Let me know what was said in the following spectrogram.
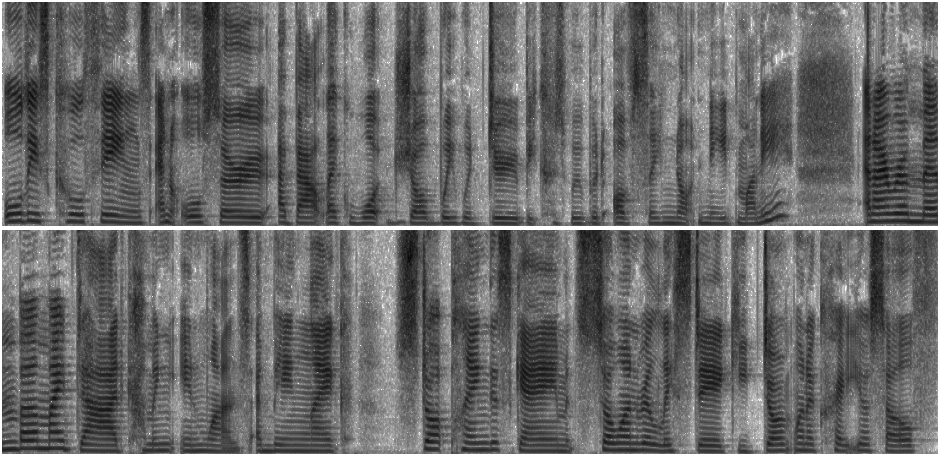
all these cool things and also about like what job we would do because we would obviously not need money. And I remember my dad coming in once and being like, stop playing this game. It's so unrealistic. You don't want to create yourself,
